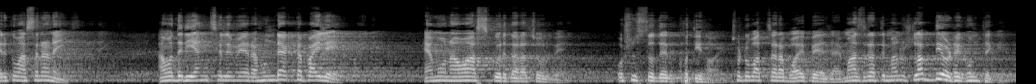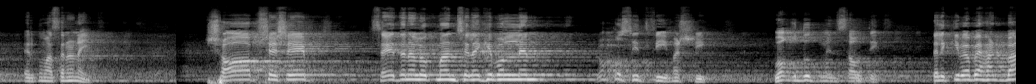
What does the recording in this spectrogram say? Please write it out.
এরকম আছে না নাই? আমাদের ইয়াং ছেলে মেয়েরা হুন্ডা একটা পাইলে এমন আওয়াজ করে তারা চলবে, অসুস্থদের ক্ষতি হয়, ছোট বাচ্চারা ভয় পেয়ে যায়, মাঝরাতে মানুষ লাভ দিয়ে ওঠে ঘুম থেকে। এরকম আছে না নাই? সব শেষে সৈয়দনা লোকমান ছেলেকে বললেন তাহলে কীভাবে হাঁটবা?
